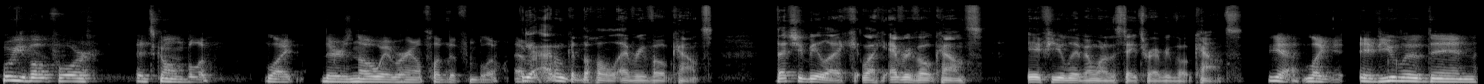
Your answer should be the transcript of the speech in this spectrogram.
who you vote for. It's going blue. Like, there's no way we're gonna flip it from blue. Ever. Yeah, I don't get the whole every vote counts. That should be like like every vote counts if you live in one of the states where every vote counts. Yeah, like if you lived in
